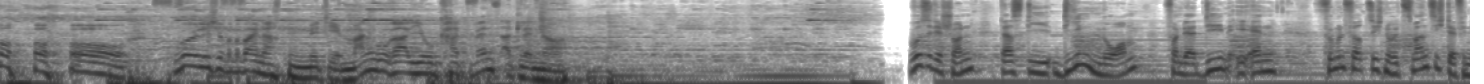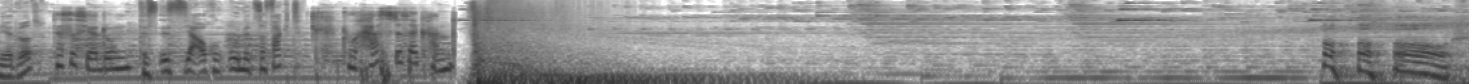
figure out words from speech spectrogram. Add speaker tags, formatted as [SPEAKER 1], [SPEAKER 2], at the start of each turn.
[SPEAKER 1] Ho, ho, ho. Fröhliche Weihnachten mit dem Mangoradio Katwenzatländer.
[SPEAKER 2] Wusstet ihr schon, dass die DIN-Norm von der DIN EN 45020 definiert wird?
[SPEAKER 3] Das ist ja dumm.
[SPEAKER 2] Das ist ja auch ein unnützer Fakt.
[SPEAKER 3] Du hast es erkannt.
[SPEAKER 1] Ho, ho, ho.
